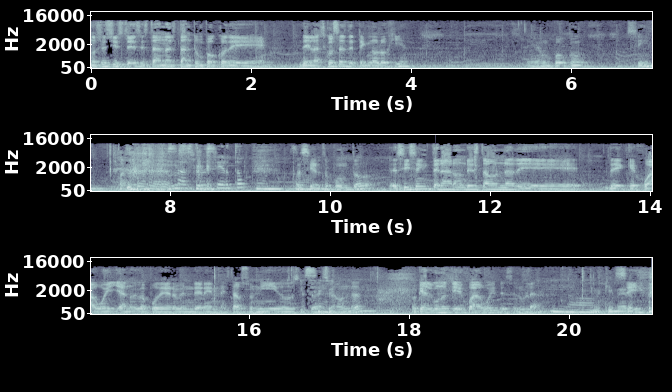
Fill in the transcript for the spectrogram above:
no sé si ustedes están al tanto un poco de, de las cosas de tecnología. Eh, un poco, ¿sí? Hasta cierto punto. Hasta cierto punto. Eh, Sí se enteraron de esta onda de, de que Huawei ya no iba a poder vender en Estados Unidos y toda Sí. esa onda. ¿Ok? ¿Alguno tiene Huawei de celular? No. Aquí mero. Sí.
